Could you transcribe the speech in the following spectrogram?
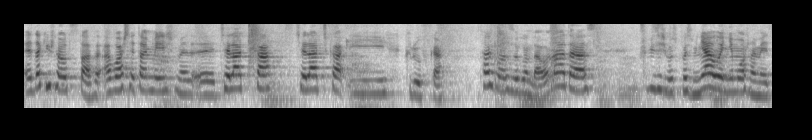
e, taki już na odstawę, a właśnie tam mieliśmy e, cielaczka, cielaczka i krówkę. Tak to wyglądało. No a teraz przepisy się pozmieniały, nie można mieć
